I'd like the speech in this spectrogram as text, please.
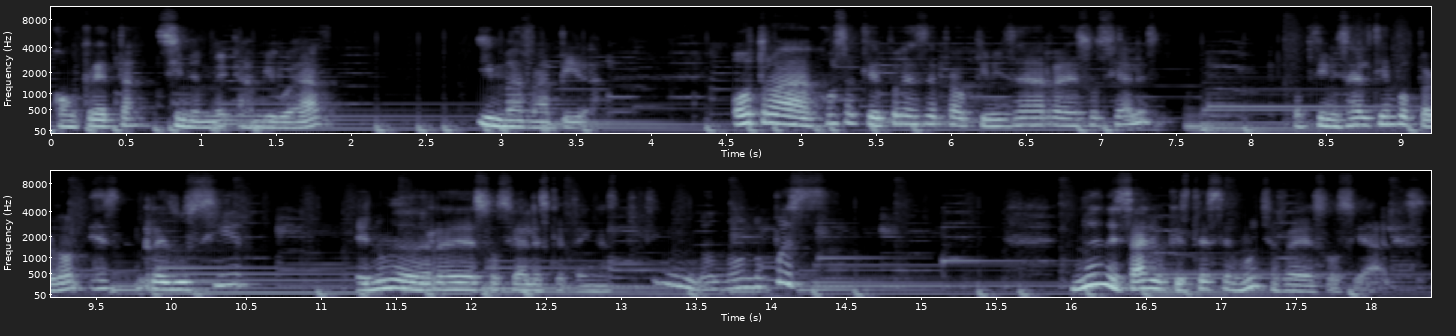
concreta, sin ambigüedad y más rápida. Otra cosa que puedes hacer para optimizar redes sociales, optimizar el tiempo, perdón, es reducir el número de redes sociales que tengas. No, no, no puedes. No es necesario que estés en muchas redes sociales.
